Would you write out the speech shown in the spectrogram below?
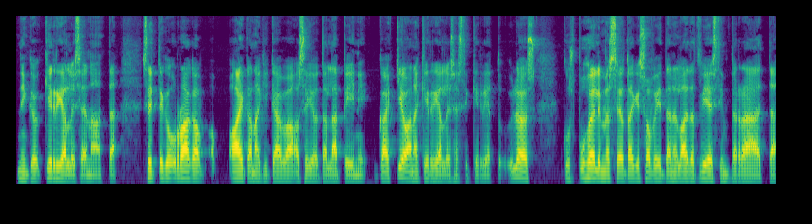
niin kirjallisena, että sitten kun urakan aikanakin käydään asioita läpi, niin kaikki on aina kirjallisesti kirjattu ylös. Kun puhelimessa jotakin sovitaan, niin laitat viestin perään, että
